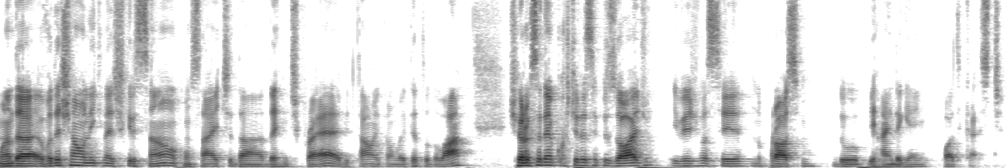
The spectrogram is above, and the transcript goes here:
manda. Eu vou deixar um link na descrição com o site da, da Hint Crab e tal, então vai ter tudo lá. Espero que você tenha curtido esse episódio e vejo você no próximo do Behind the Game Podcast.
